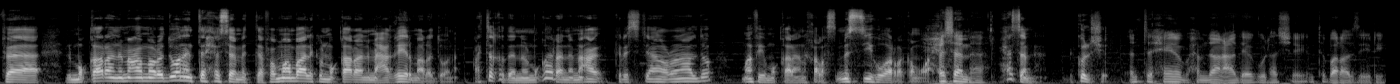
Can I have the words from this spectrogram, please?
فالمقارنة مع مارادونا انت حسمتها فما بالك المقارنة مع غير مارادونا؟ أعتقد أن المقارنة مع كريستيانو رونالدو ما في مقارنة خلاص. ميسي هو الرقم واحد. حسمها. حسمها بكل شيء. أنت الحين أبو حمدان عادي أقول هالشيء أنت برازيلي.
